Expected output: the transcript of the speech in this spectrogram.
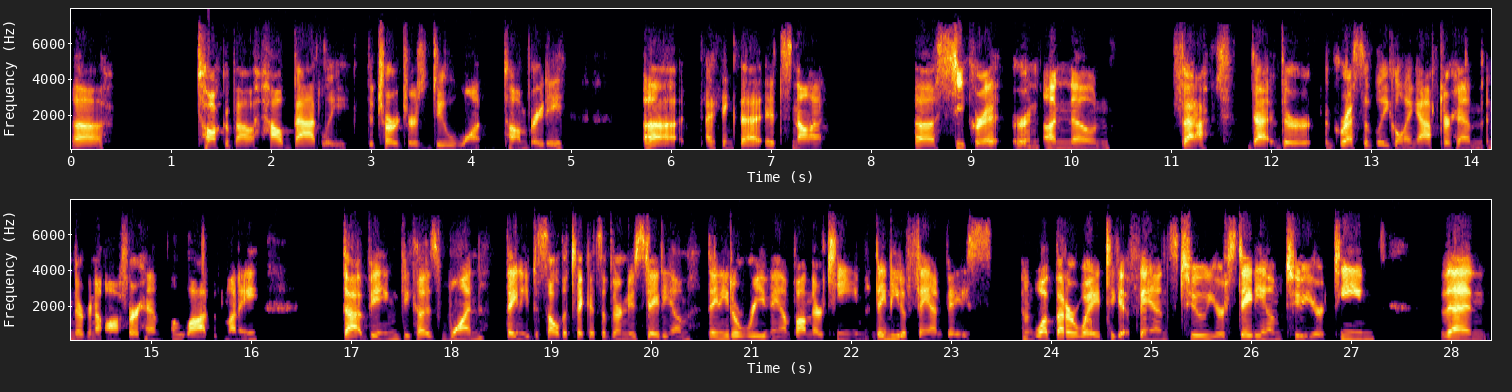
uh, talk about how badly the Chargers do want Tom Brady. Uh, I think that it's not a secret or an unknown fact that they're aggressively going after him and they're going to offer him a lot of money. That being because one, they need to sell the tickets of their new stadium, they need a revamp on their team, they need a fan base. And what better way to get fans to your stadium, to your team, than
